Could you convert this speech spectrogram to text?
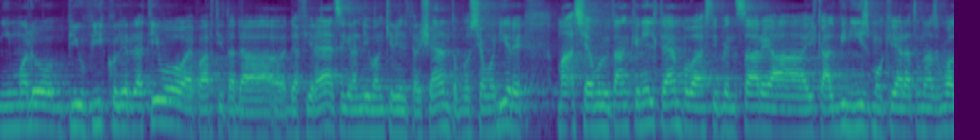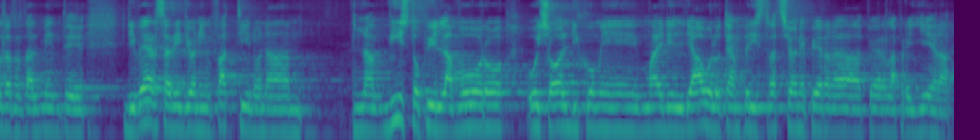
in modo più piccolo e relativo è partita da, da Firenze, i grandi banchieri del Trecento, possiamo dire, ma si è evoluta anche nel tempo, basti pensare al calvinismo che ha dato una svolta totalmente diversa alla religione, infatti non ha, non ha visto più il lavoro o i soldi come male del diavolo, tempo di distrazione per, per la preghiera,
